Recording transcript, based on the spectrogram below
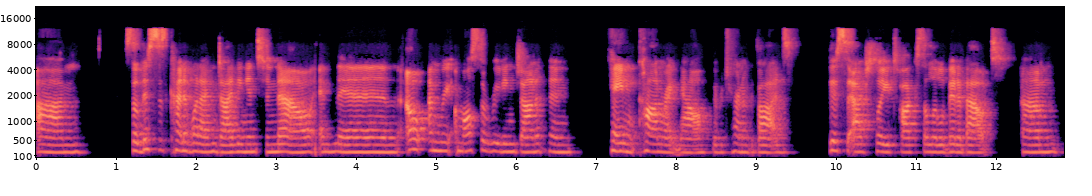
Um, so this is kind of what I'm diving into now. And then, oh, I'm re- I'm also reading Jonathan Kane Cahn right now, The Return of the Gods. This actually talks a little bit about um,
